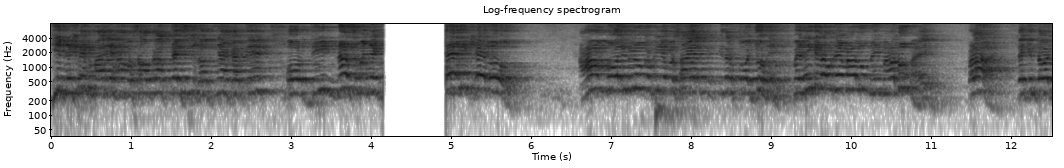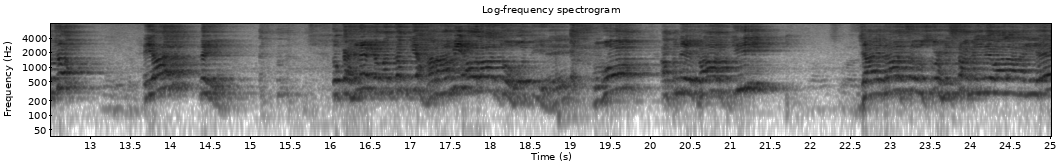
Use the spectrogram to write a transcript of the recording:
ये देखें हमारे यहाँ वसाओकात कैसी गलतियाँ करते हैं और दीन न समझे लिखे लोग। आम मौलवियों को भी ये मसाइल की तरफ़ तवज्जो है। मैं नहीं कह रहा उन्हें मालूम, नहीं मालूम है, पढ़ा है, लेकिन तवज्जो, याद नहीं। तो कहने का मतलब कि हरामी औलाद जो होती है, वो अपने बाप की जायदाद से उसको हिस्सा मिलने वाला नहीं है।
